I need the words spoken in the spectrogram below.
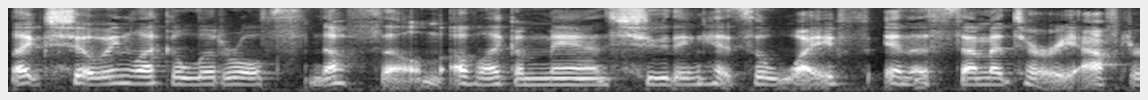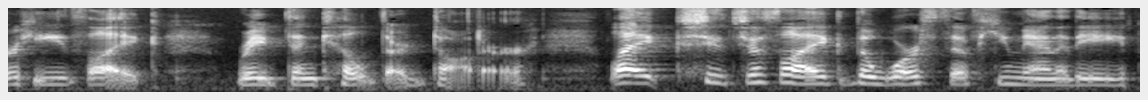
like showing like a literal snuff film of like a man shooting his wife in a cemetery after he's like raped and killed their daughter. Like she's just like the worst of humanity.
